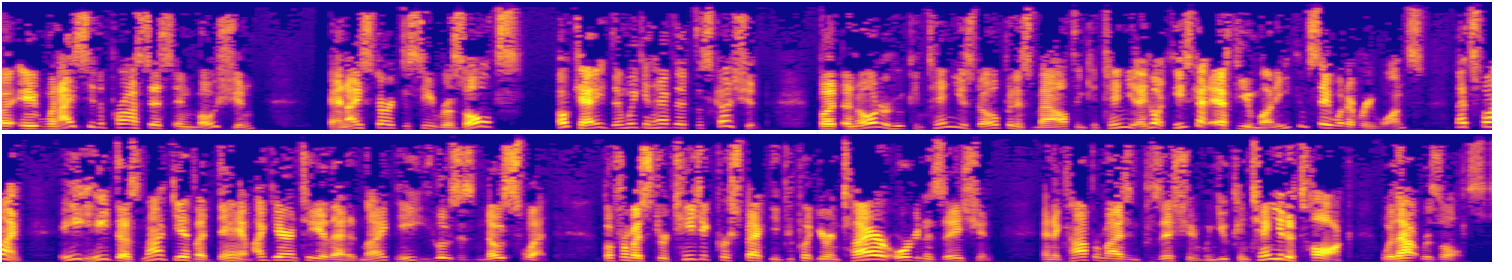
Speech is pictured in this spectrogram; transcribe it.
But it, when I see the process in motion and I start to see results, okay, then we can have that discussion. But an owner who continues to open his mouth and continue, and look, he's got FU money. He can say whatever he wants. That's fine. He, he does not give a damn. I guarantee you that at night. He loses no sweat. But from a strategic perspective, you put your entire organization in a compromising position when you continue to talk without results.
